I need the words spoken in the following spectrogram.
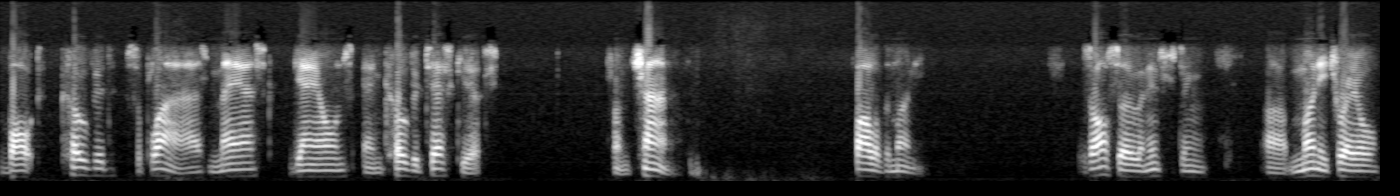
bought COVID supplies, masks, gowns, and COVID test kits from China. Follow the money. There's also an interesting uh, money trail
